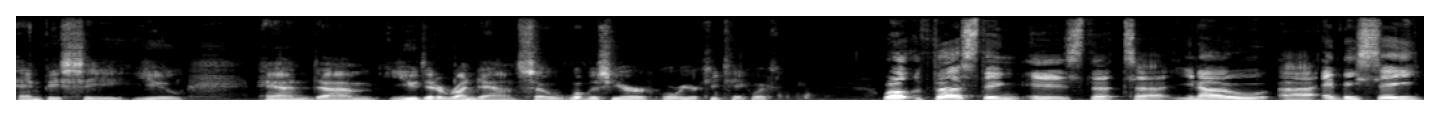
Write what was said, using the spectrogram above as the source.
NBCU. And um, you did a rundown. So, what was your what were your key takeaways? Well, the first thing is that uh, you know uh, NBC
